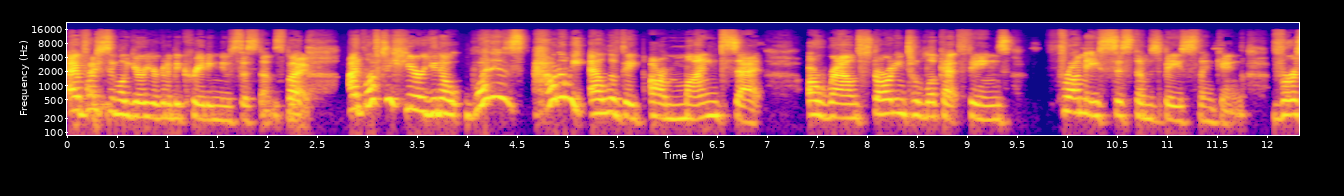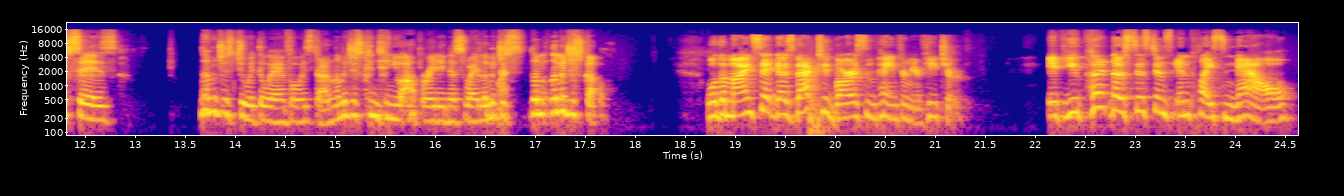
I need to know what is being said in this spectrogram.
Every right. single year, you're going to be creating new systems. But right. I'd love to hear, you know, what is, how do we elevate our mindset around starting to look at things from a systems based thinking versus, let me just do it the way I've always done. Let me just continue operating this way. Let me just, let, let me just go. Well, the mindset goes back to borrow some pain from your future. If you put those systems in place now,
